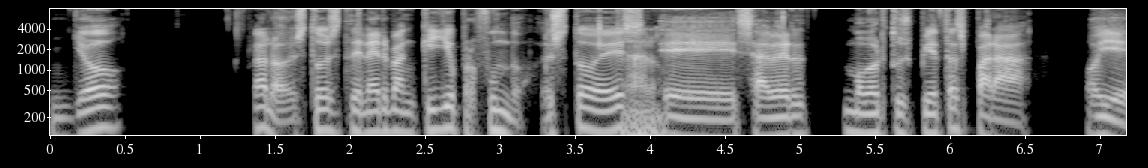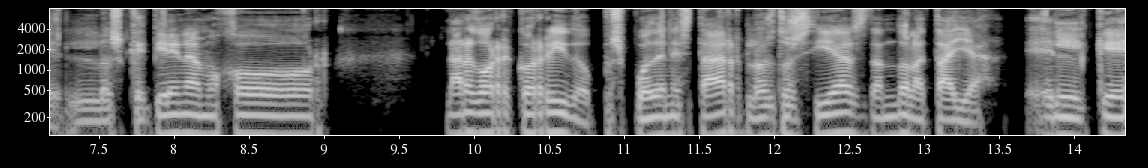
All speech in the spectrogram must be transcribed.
yo, claro, esto es tener banquillo profundo. Esto es Claro. eh, saber mover tus piezas para, oye, los que tienen a lo mejor largo recorrido, pues pueden estar los dos días dando la talla. El que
